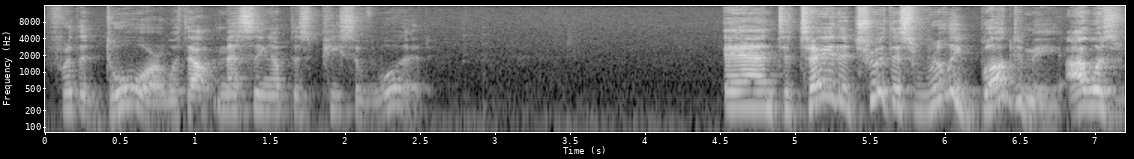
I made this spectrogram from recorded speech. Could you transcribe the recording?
for the door without messing up this piece of wood. And to tell you the truth, this really bugged me. I was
